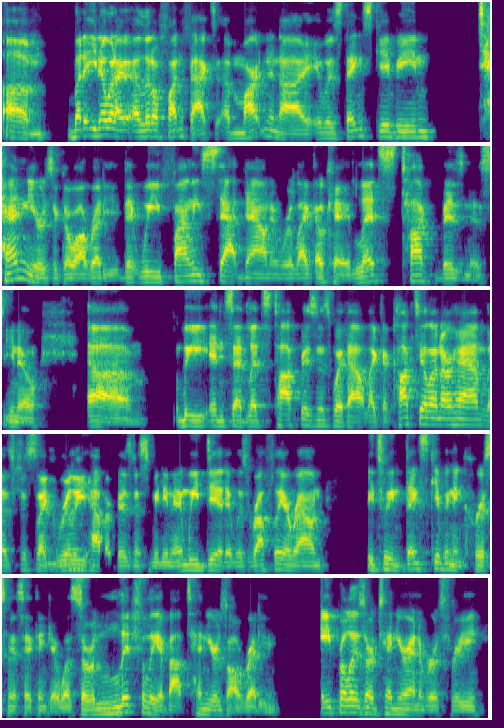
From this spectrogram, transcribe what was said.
Um, but you know what? I, a little fun fact: uh, Martin and I. It was Thanksgiving. 10 years ago already that we finally sat down and we're like okay let's talk business you know um we and said let's talk business without like a cocktail in our hand let's just like mm-hmm. really have a business meeting and we did it was roughly around between Thanksgiving and Christmas, I think it was. So literally about 10 years already. April is our 10 year anniversary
